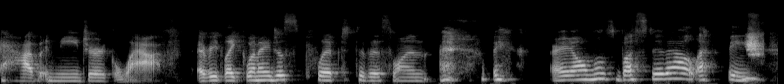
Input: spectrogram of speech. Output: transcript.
have a knee jerk laugh. Every like when I just flipped to this one, I almost busted out laughing.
